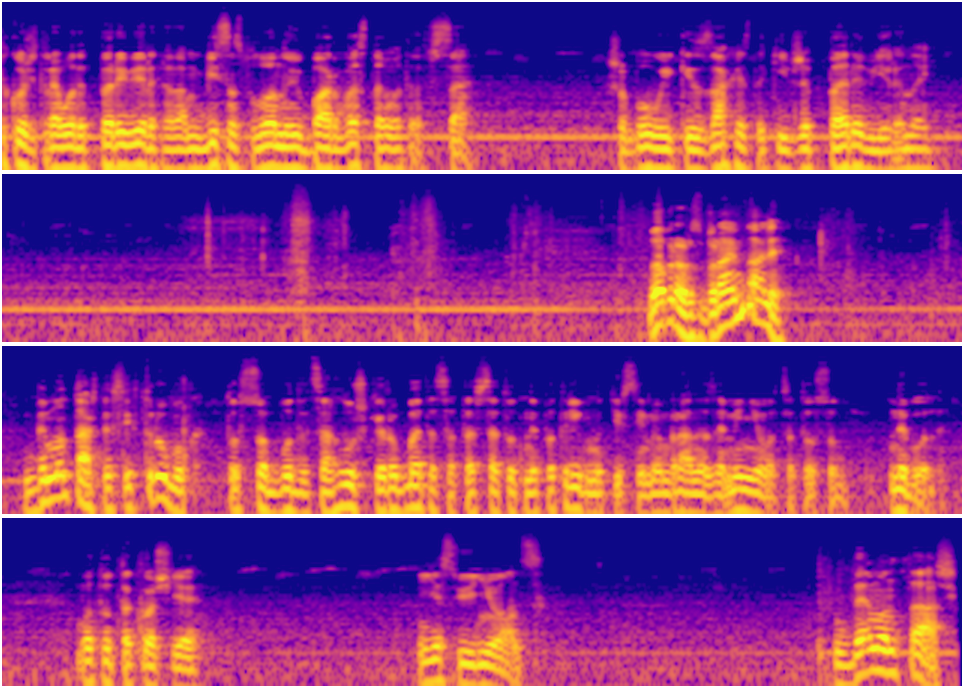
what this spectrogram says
Також треба буде перевірити, там 8,5 бар виставити все. Щоб був якийсь захист, такий вже перевірений. Добре, розбираємо далі. Демонтаж тих всіх трубок, то все буде це глушки робитися, те все тут не потрібно, ті всі мембрани замінюватися, то все не буде. Бо тут також є, є свої нюанси. Демонтаж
